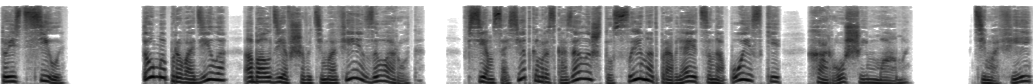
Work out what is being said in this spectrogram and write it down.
То есть силы?» Тома проводила обалдевшего Тимофея за ворота. Всем соседкам рассказала, что сын отправляется на поиски хорошей мамы. Тимофей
